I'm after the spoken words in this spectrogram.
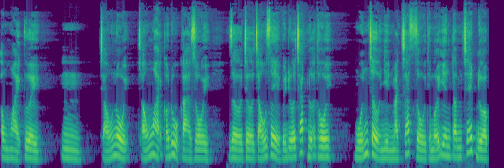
Ông ngoại cười. Ừ, cháu nội, cháu ngoại có đủ cả rồi. Giờ chờ cháu rể với đứa chắt nữa thôi. Muốn chờ nhìn mặt chắt rồi thì mới yên tâm chết được.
